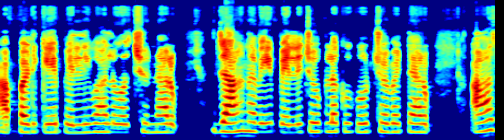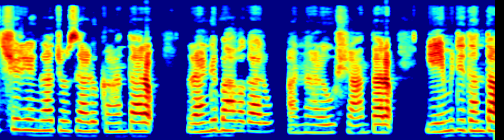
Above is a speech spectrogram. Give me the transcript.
అప్పటికే పెళ్ళి వాళ్ళు వచ్చున్నారు. జాహ్నవి పెళ్ళి చూపులకు కూర్చోబెట్టారు. ఆశ్చర్యంగా చూశాడు కాంతారావు. రండి బావగారు అన్నాడు శాంతారావు ఏమిటిదంతా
